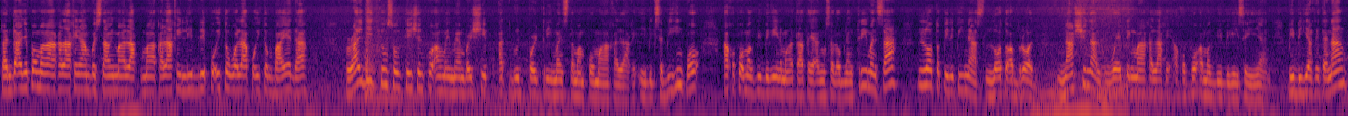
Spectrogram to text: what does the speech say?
Tandaan nyo po mga kalaki numbers namin mga, mga kalaki libre po ito wala po itong bayad ha Private consultation po ang may membership at good for 3 months naman po mga kalaki. Ibig sabihin po, ako po magbibigay ng mga tatayaan mo sa loob ng 3 months sa Lotto Pilipinas, Lotto Abroad, National, Wedding mga kalaki. Ako po ang magbibigay sa inyo yan. Bibigyan kita ng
